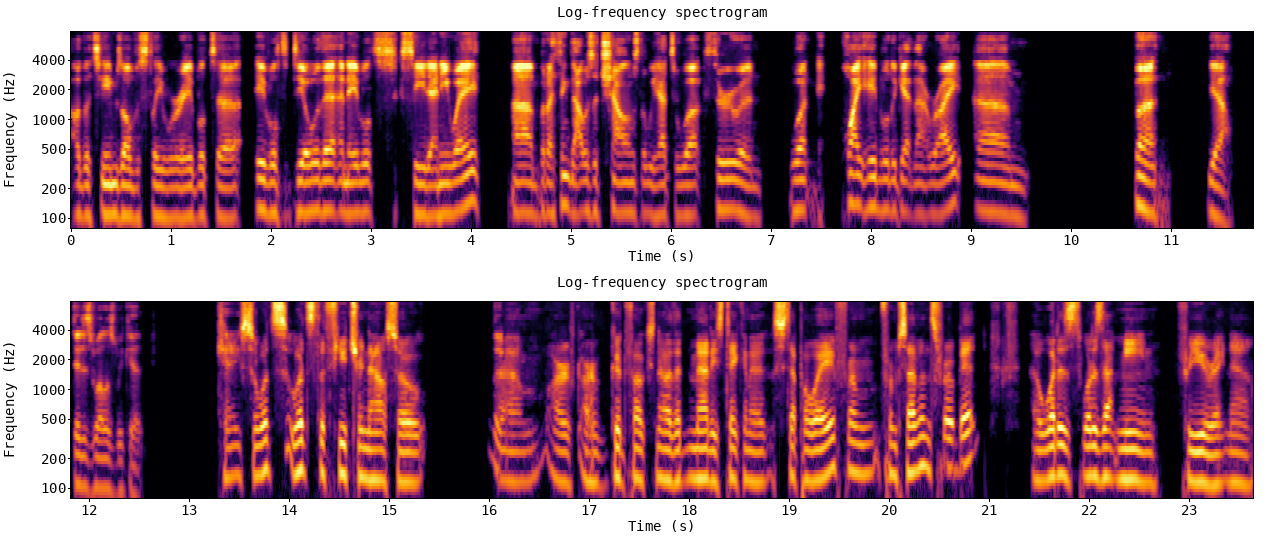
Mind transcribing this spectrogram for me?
other teams obviously were able to able to deal with it and able to succeed anyway. Um, but I think that was a challenge that we had to work through and weren't quite able to get that right. Um, but yeah, did as well as we could. Okay, so what's what's the future now? So, um, our our good folks know that Maddie's taken a step away from from sevens for a bit. Uh, what is what does that mean for you right now?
